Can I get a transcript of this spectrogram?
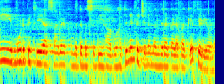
ಈ ಮೂಡುಬಿದ್ರಿಯ ಸಾವಿರ ಕಂಬದ ಬಸದಿ ಹಾಗೂ ಹದಿನೆಂಟು ಜಿನಮಂದಿರಗಳ ಬಗ್ಗೆ ತಿಳಿಯೋಣ.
